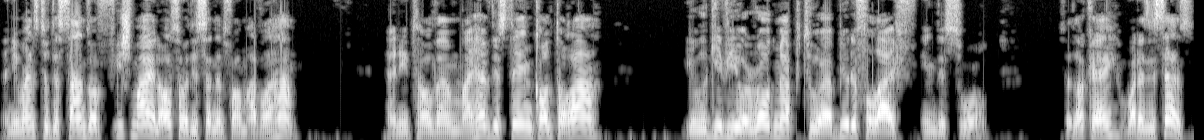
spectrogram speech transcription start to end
And he went to the sons of Ishmael, also a descendant from Abraham, and he told them, "I have this thing called Torah. It will give you a roadmap to a beautiful life in this world." Said, "Okay, what does it says?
